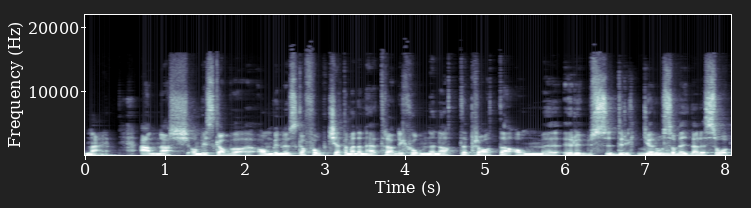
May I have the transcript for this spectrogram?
Nej, annars om vi, ska, om vi nu ska fortsätta med den här traditionen att prata om eh, rusdrycker mm. och så vidare så,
